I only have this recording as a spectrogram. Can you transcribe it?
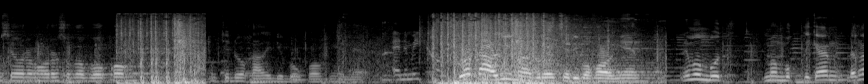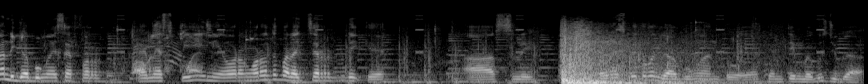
kenapa sih orang-orang suka bokong? Ocha dua kali dibokongin ya. Dua kali mah bro Ocha dibokongin. Ini membut- membuktikan dengan digabungnya server MSP ini orang-orang tuh pada cerdik ya. Asli. MSP itu kan gabungan tuh ya. Tim-tim bagus juga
